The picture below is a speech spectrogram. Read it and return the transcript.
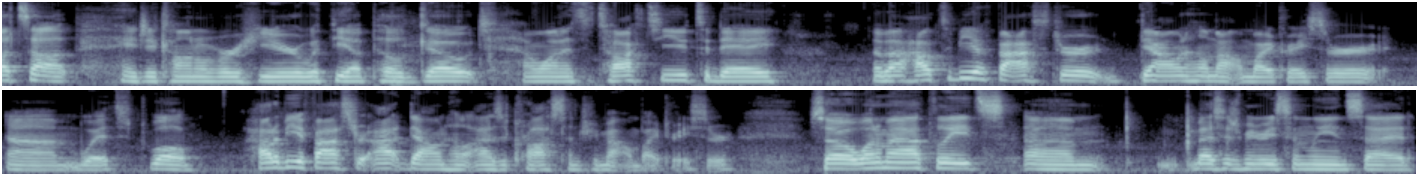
What's up? AJ Conover here with the Uphill Goat. I wanted to talk to you today about how to be a faster downhill mountain bike racer um, with, well, how to be a faster at downhill as a cross country mountain bike racer. So, one of my athletes um, messaged me recently and said,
